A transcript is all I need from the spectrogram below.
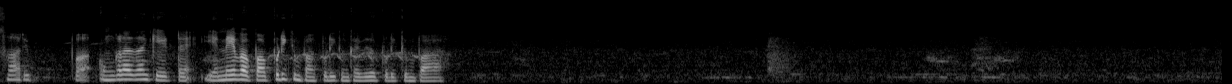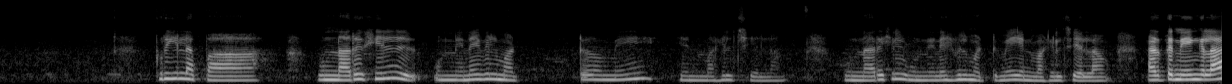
சாரிப்பா உங்களை தான் கேட்டேன். என்னையவாப்பா பிடிக்கும்பா பிடிக்கும் கவிதை பிடிக்கும்பா? புரியலப்பா. உன் அருகில் உன் நினைவில் மட்டுமே என் மகிழ்ச்சி எல்லாம். உன் அருகில் உன் நினைவில் மட்டுமே என் மகிழ்ச்சி எல்லாம். அடுத்து நீங்களா?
